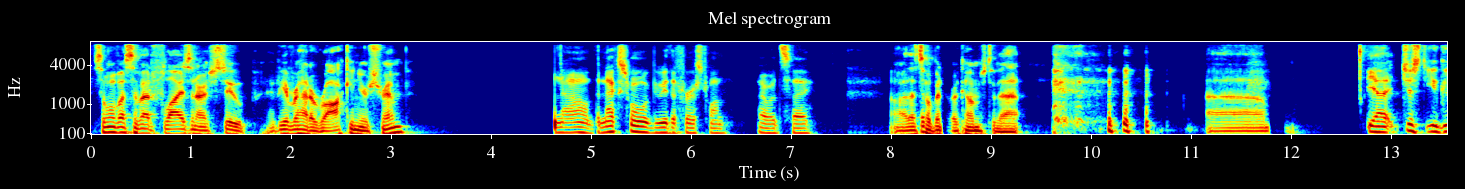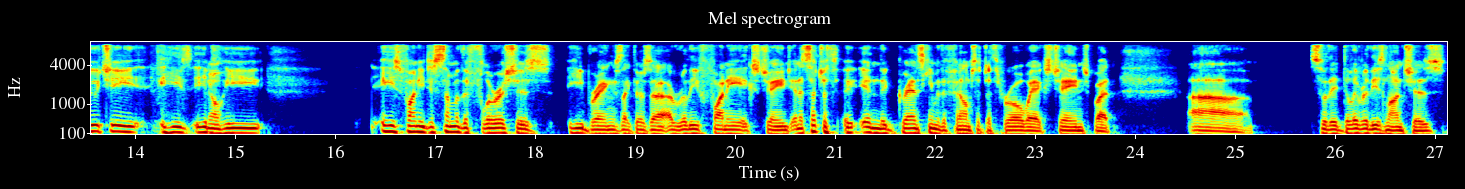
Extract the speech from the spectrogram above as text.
Some of us have had flies in our soup. Have you ever had a rock in your shrimp? No. The next one would be the first one. I would say. Uh, let's hope it never comes to that. Um, yeah, just Yaguchi. He's you know he he's funny. Just some of the flourishes he brings. Like there's a, a really funny exchange, and it's such a th- in the grand scheme of the film, such a throwaway exchange. But uh, so they deliver these lunches,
